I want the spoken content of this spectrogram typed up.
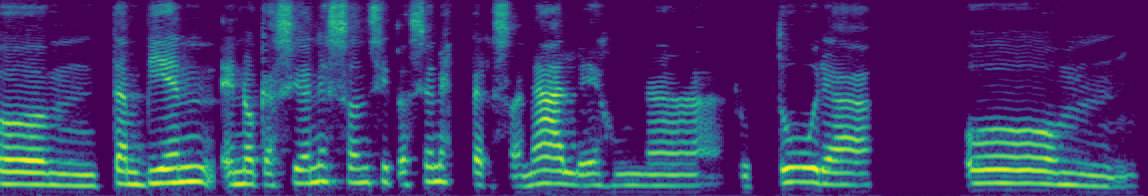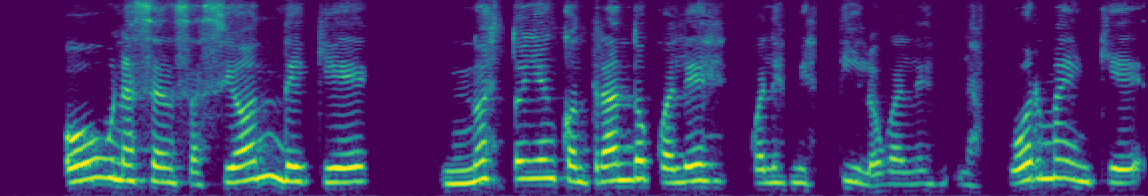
Um, también en ocasiones son situaciones personales, una ruptura o, una sensación de que no estoy encontrando cuál es, cuál es mi estilo, cuál es la forma en que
